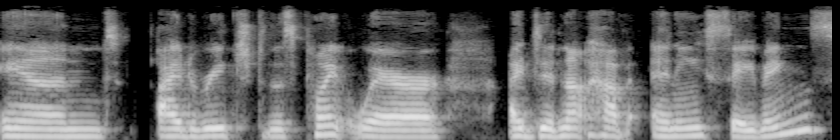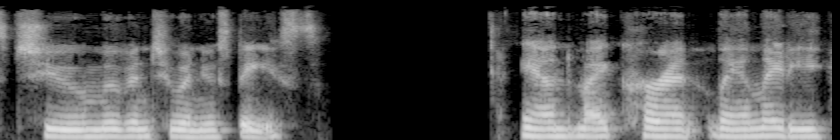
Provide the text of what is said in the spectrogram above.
And I'd reached this point where I did not have any savings to move into a new space. And my current landlady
